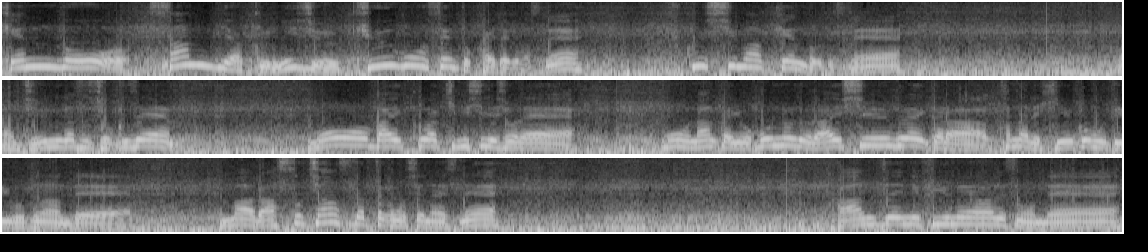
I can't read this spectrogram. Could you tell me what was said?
県道329号線と書いてありますね。福島県道ですね。まあ、12月直前。もうバイクは厳しいでしょうね。もうなんか予報によると来週ぐらいからかなり冷え込むということなんでまあラストチャンスだったかもしれないですね。完全に冬の山ですもんね。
